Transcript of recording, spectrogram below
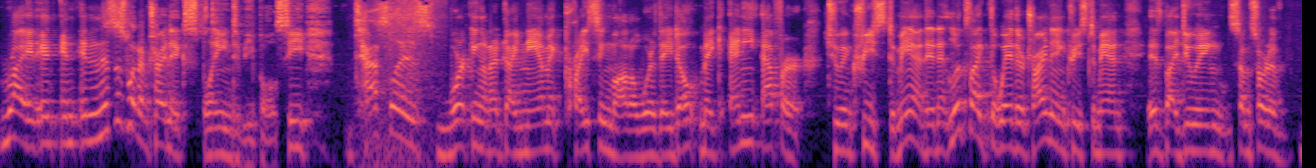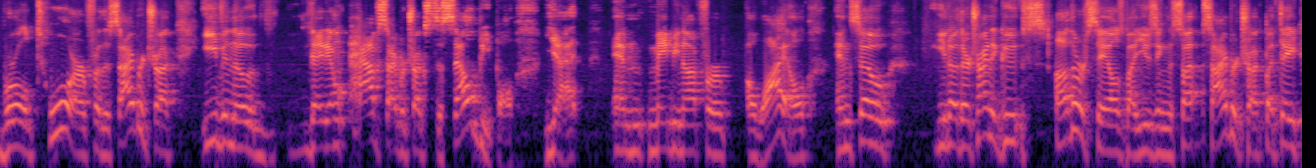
Right. And, and, and this is what I'm trying to explain to people. See, Tesla is working on a dynamic pricing model where they don't make any effort to increase demand. And it looks like the way they're trying to increase demand is by doing some sort of world tour for the Cybertruck, even though they don't have Cybertrucks to sell people yet, and maybe not for a while. And so you know they're trying to goose other sales by using the Cybertruck, but they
